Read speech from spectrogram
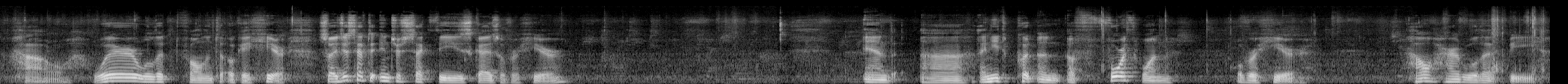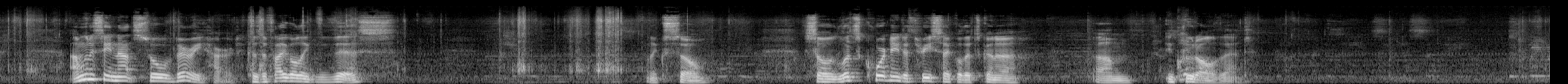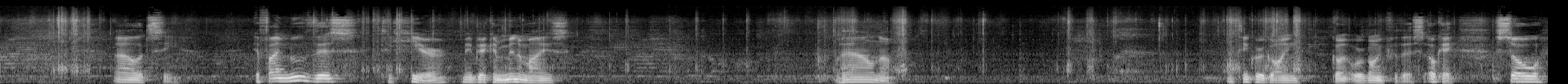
How? Where will it fall into? Okay, here. So I just have to intersect these guys over here. And uh, I need to put an, a fourth one over here. How hard will that be? I'm to say not so very hard, because if I go like this, like so, so let's coordinate a three cycle that's going to um, include all of that. Uh, let's see. If I move this to here, maybe I can minimize. Well, no. I think we're going, going we're going for this. Okay, so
